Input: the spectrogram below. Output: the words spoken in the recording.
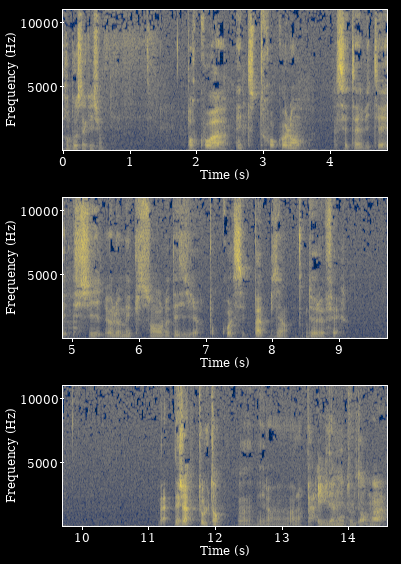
repose ta question. Pourquoi être trop collant, c'est à éviter si le mec sent le désir? Pourquoi c'est pas bien? De le faire Bah, déjà, tout le temps. Euh, il a- voilà. Bah, évidemment, tout le temps. voilà.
